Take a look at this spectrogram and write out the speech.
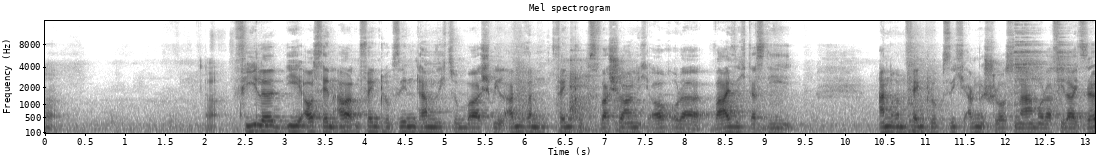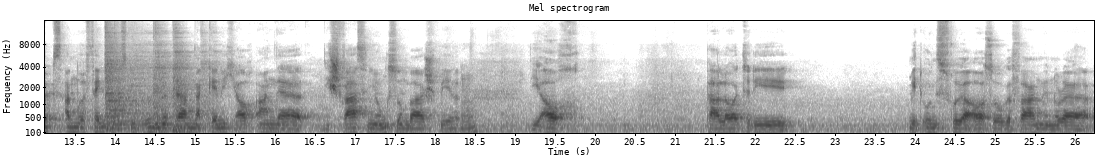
Ja. Viele, die aus den alten Fanclubs sind, haben sich zum Beispiel anderen Fanclubs wahrscheinlich auch, oder weiß ich, dass die anderen Fanclubs sich angeschlossen haben oder vielleicht selbst andere Fanclubs gegründet haben. Da kenne ich auch einen, der, die Straßenjungs zum Beispiel, mhm. die auch ein paar Leute, die mit uns früher auch so gefahren sind oder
